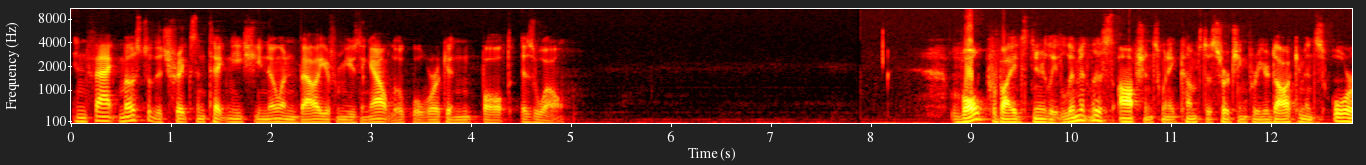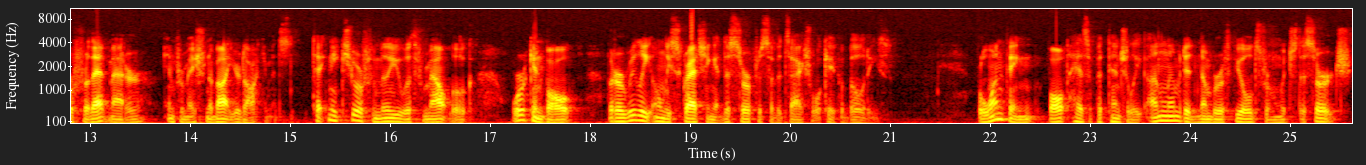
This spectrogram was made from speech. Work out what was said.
In fact, most of the tricks and techniques you know and value from using Outlook will work in Vault as well. Vault provides nearly limitless options when it comes to searching for your documents or, for that matter, information about your documents. Techniques you are familiar with from Outlook work in Vault, but are really only scratching at the surface of its actual capabilities. For one thing, Vault has a potentially unlimited number of fields from which to search,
